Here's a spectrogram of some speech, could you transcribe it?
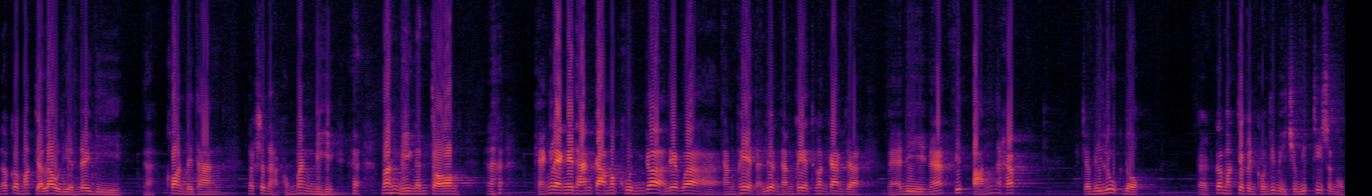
แล้วก็มักจะเล่าเรียนได้ดีนะค่อนไปทางลักษณะของมั่งมี มั่งมีเงินทอง แข็งแรงในทางการมคุณก็เรียกว่าทางเพศเรื่องทางเพศค่อนข้างจะแหมดีนะฟิตปังนะครับ จะมีลูกดก แต่ก็มักจะเป็นคนที่มีชีวิตที่สงบ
